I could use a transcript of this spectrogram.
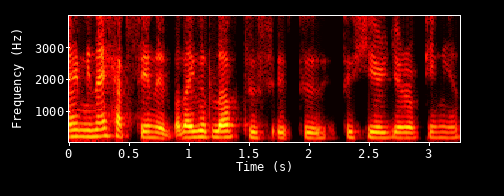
i mean i have seen it but i would love to to to hear your opinion.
